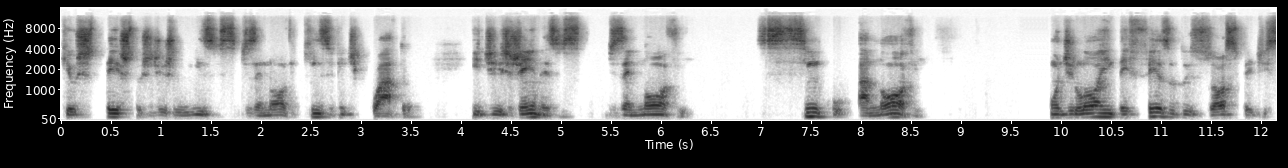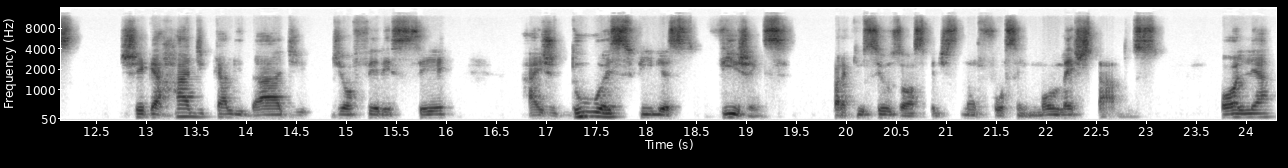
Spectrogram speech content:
que os textos de Juízes 19, 15 e 24 e de Gênesis 19, 5 a 9, onde Ló, em defesa dos hóspedes, chega à radicalidade de oferecer as duas filhas virgens para que os seus hóspedes não fossem molestados. Olha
